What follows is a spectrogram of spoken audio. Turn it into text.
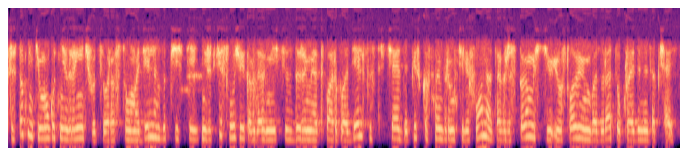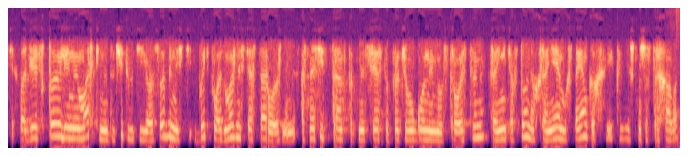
Преступники могут не ограничиваться воровством отдельных запчастей. Нередки случаи, когда вместе с дырами от фар владельца встречает записка с номером телефона, а также стоимостью и условиями возврата украденной запчасти. Владельцу той или иной марки надо учитывать ее особенности и быть по возможности осторожными. Оснастить транспортные средства противоугонными устройствами, хранить авто на охраняемых стоянках и, конечно же, страховать.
